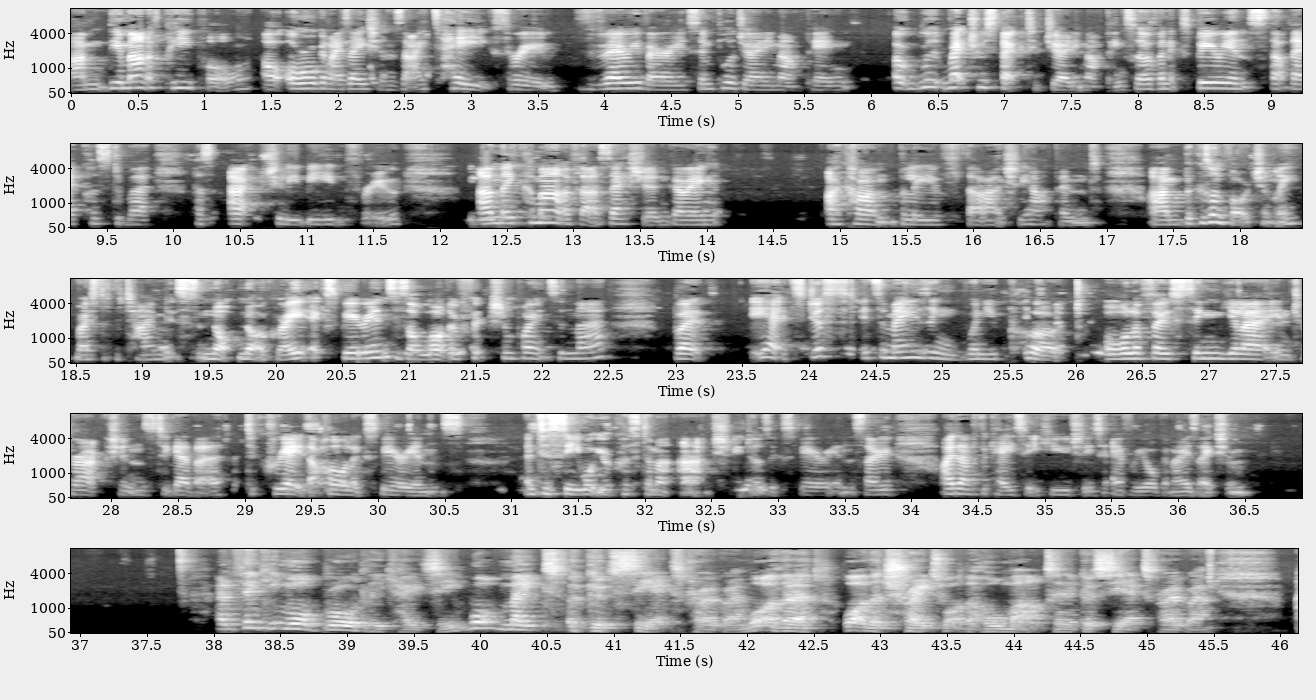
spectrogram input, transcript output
Um, the amount of people or, or, organizations that I take through very, very simple journey mapping. A re- retrospective journey mapping, so of an experience that their customer has actually been through, and they come out of that session going, I can't believe that actually happened. Um, because unfortunately, most of the time it's not not a great experience. There's a lot of friction points in there. But yeah, it's just it's amazing when you put all of those singular interactions together to create that whole experience and to see what your customer actually does experience. So I'd advocate it hugely to every organization. And thinking more broadly, Katie, what makes a good CX program? What are the what are the traits? What are the hallmarks in a good CX program?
